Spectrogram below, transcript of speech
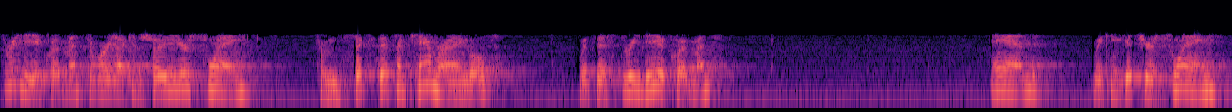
3D equipment to where I can show you your swing from six different camera angles with this 3D equipment. And we can get your swing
